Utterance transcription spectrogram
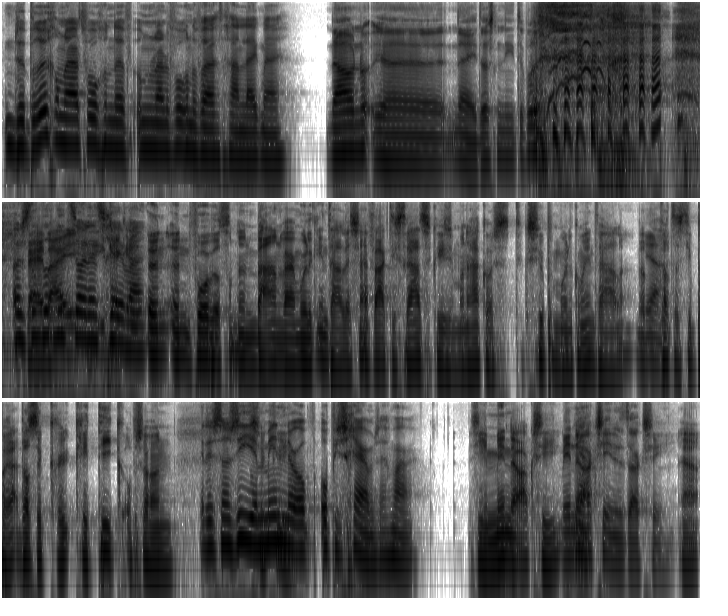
de brug om naar, het volgende, om naar de volgende vraag te gaan, lijkt mij. Nou, no- eh, nee, dat is niet de brug. Oh, stond Nee, dat niet zo in het kijk, schema? Een, een voorbeeld van een baan waar moeilijk in te halen is, zijn vaak die straatcircuits. In Monaco is natuurlijk super moeilijk om in te halen. Dat, Ja. dat, is, die, dat is de kri- kritiek op zo'n... Ja, dus dan zie je circuit. minder op, op je scherm, zeg maar. Zie je minder actie. Minder Ja. actie in de taxi. Ja.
